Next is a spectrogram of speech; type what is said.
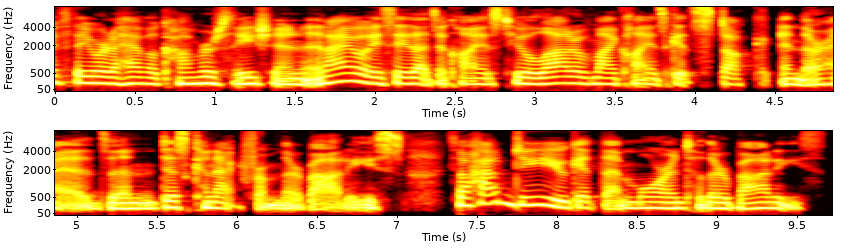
if they were to have a conversation, and I always say that to clients too, a lot of my clients get stuck in their heads and disconnect from their bodies. So, how do you get them more into their bodies?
